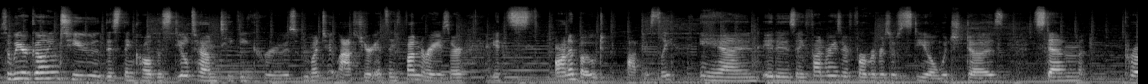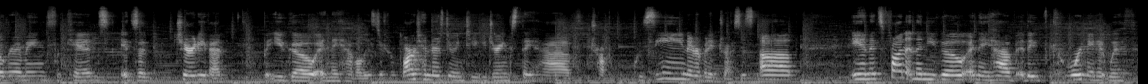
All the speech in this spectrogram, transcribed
So we are going to this thing called the Steeltown Tiki Cruise. We went to it last year. It's a fundraiser. It's on a boat, obviously, and it is a fundraiser for Rivers of Steel, which does STEM programming for kids. It's a charity event, but you go and they have all these different bartenders doing tiki drinks. They have tropical cuisine. Everybody dresses up and it's fun. And then you go and they have they coordinate it with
